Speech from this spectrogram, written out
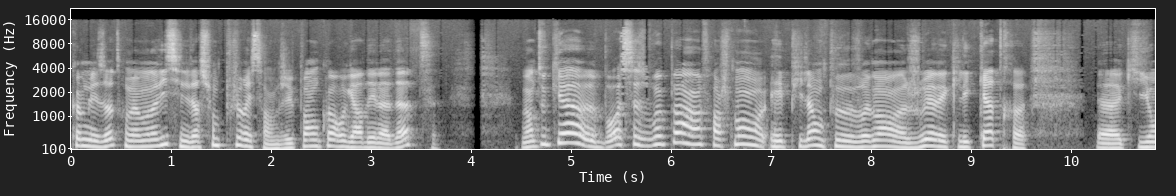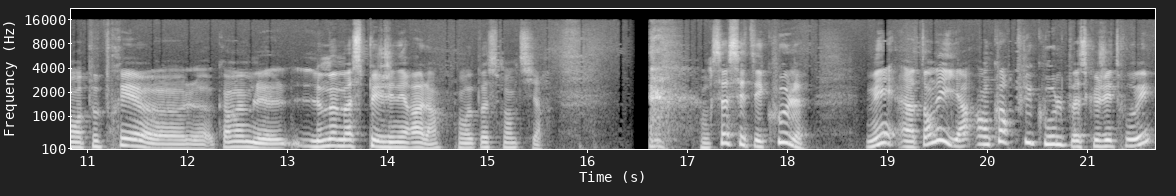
comme les autres, mais à mon avis c'est une version plus récente. J'ai pas encore regardé la date. Mais en tout cas, bon, ça se voit pas, hein, franchement. Et puis là, on peut vraiment jouer avec les quatre euh, qui ont à peu près euh, quand même le, même aspect général, hein, on va pas se mentir. Donc ça c'était cool. Mais attendez, il y a encore plus cool parce que j'ai trouvé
